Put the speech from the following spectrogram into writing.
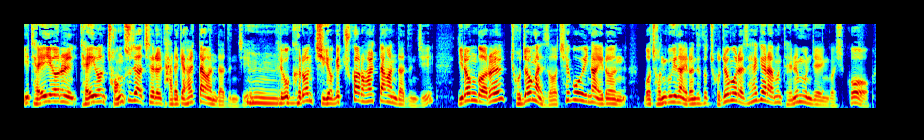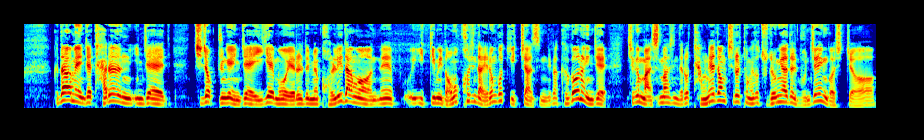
이 대의원을 대의원 정수 자체를 다르게 할당한다든지 음. 그리고 그런 지역에 추가로 할당한다든지 이런 거를 조정해서 최고위나 이런 뭐 전국이나 이런 데서 조정을 해서 해결하면 되는 문제인 것이고 그 다음에 이제 다른 이제 지적 중에 이제 이게 뭐 예를 들면 권리당원의 입김이 너무 커진다 이런 것도 있지 않습니까? 그거는 이제 지금 말씀하신 대로 당내 정치를 통해서 조정해야 될 문제인 것이죠.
